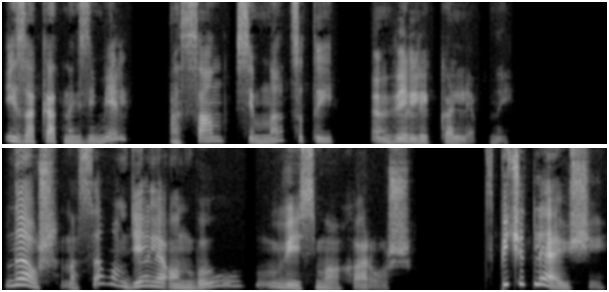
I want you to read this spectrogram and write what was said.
и закатных земель, Асан XVII Великолепный. Да уж, на самом деле он был весьма хорош. Впечатляющий.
